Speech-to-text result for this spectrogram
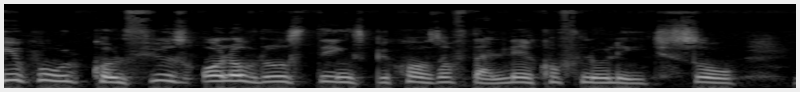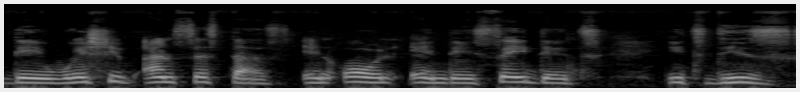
people confuse all of those things because of the lack of knowledge so they worship ancestors and all and they say that it's this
